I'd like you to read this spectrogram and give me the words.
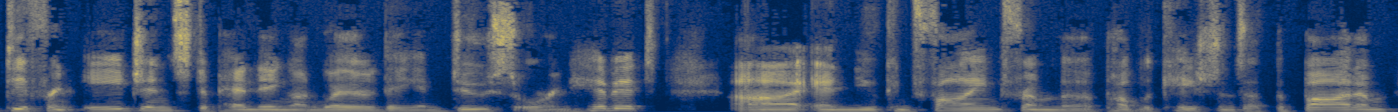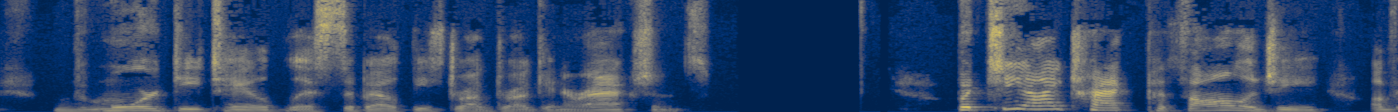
different agents depending on whether they induce or inhibit. Uh, and you can find from the publications at the bottom more detailed lists about these drug drug interactions. But GI tract pathology of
